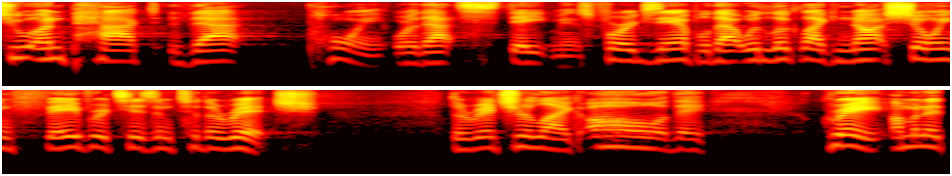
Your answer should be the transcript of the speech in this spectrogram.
to unpack that point or that statement. For example, that would look like not showing favoritism to the rich. The rich are like, oh, they, great i'm gonna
